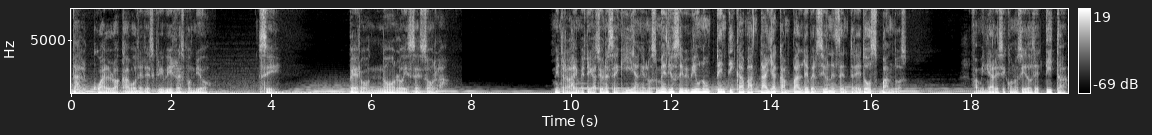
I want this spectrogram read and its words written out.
tal cual lo acabo de describir, respondió, sí, pero no lo hice sola. Mientras las investigaciones seguían, en los medios se vivía una auténtica batalla campal de versiones entre dos bandos. Familiares y conocidos de Tita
